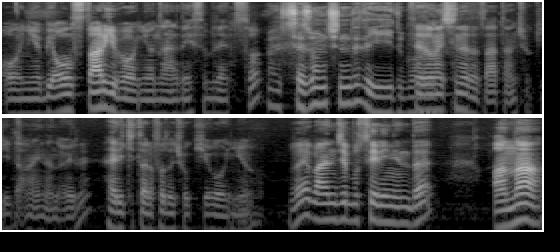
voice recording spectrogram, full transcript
oynuyor. Bir All Star gibi oynuyor neredeyse Bledsoe. Evet, Sezon içinde de iyiydi bu Sezon arada. içinde de zaten çok iyiydi aynen öyle. Her iki tarafa da çok iyi oynuyor. Ve bence bu serinin de ana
